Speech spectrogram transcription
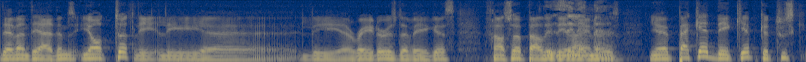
Devante Adams, ils ont tous les, les, euh, les Raiders de Vegas. François a parlé des Niners. Il y a un paquet d'équipes que tout ce qui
